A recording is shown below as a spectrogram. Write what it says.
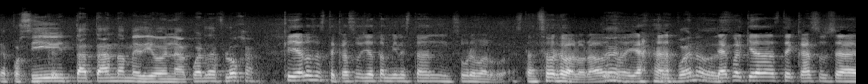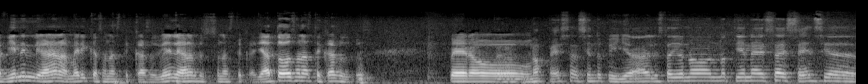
de por sí Tata anda medio en la cuerda floja. que ya los aztecazos ya también están sobrevalorados. Están sobrevalorados, ¿no? Eh, Ya, pues ya cualquiera de aztecazos. O sea, vienen y le ganan a América, son aztecazos. Vienen y le ganan a son aztecazos. Ya todos son aztecazos, pues. Pero. Pero no pesa, siento que ya el estadio no, no tiene esa esencia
